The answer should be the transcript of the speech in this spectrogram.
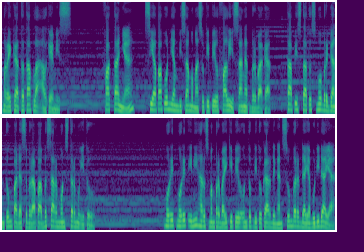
mereka tetaplah alkemis. Faktanya, siapa pun yang bisa memasuki Pil Valley sangat berbakat. Tapi statusmu bergantung pada seberapa besar monstermu itu. Murid-murid ini harus memperbaiki pil untuk ditukar dengan sumber daya budidaya,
